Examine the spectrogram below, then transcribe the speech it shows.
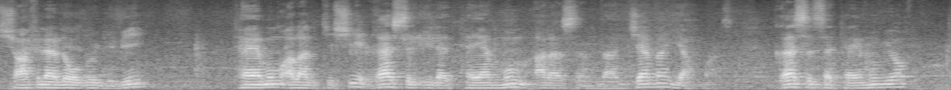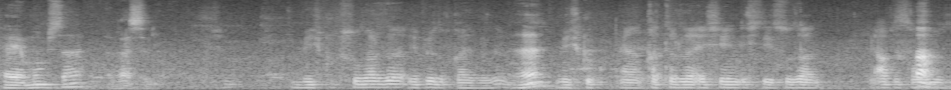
Şafilerde olduğu gibi teyemmüm alan kişi gasl ile teyemmüm arasında cema yapmaz. Gasl ise teyemmüm yok, teyemmümse gasl yok. Meşkuk sularda yapıyorduk galiba değil mi? He? Meşkuk. Yani katırla eşeğin içtiği sudan abdest alıyoruz.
